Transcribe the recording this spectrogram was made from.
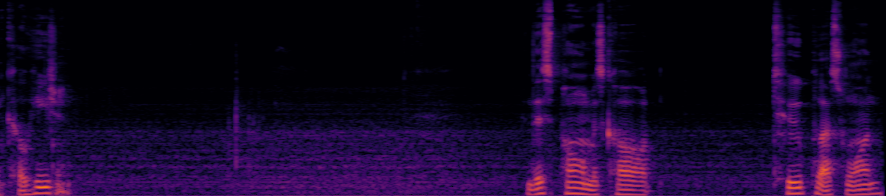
and cohesion. This poem is called Two Plus One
